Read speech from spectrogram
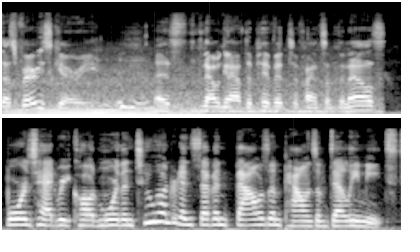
That's very scary. As now we're going to have to pivot to find something else. Boar's Head recalled more than 207,000 pounds of deli meats.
